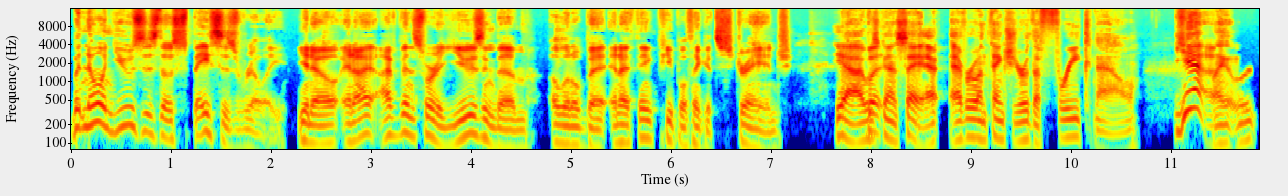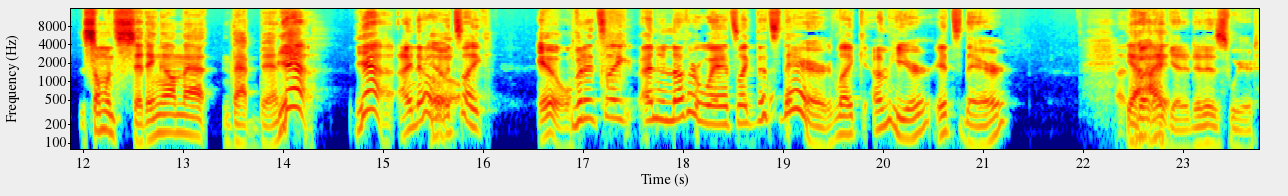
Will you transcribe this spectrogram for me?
but no one uses those spaces really you know and i i've been sort of using them a little bit and i think people think it's strange Yeah, I was going to say everyone thinks you're the freak now. yeah Like someone's sitting on that that bench. Yeah. Yeah, I know. Ew. It's like Ew. but it's like in another way it's like that's there. Like I'm here, it's there. Uh, Yeah, but I, I- get it. It is weird.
